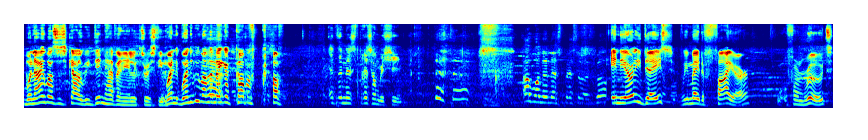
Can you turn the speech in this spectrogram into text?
When I was a scout, we didn't have any electricity. When when we want to make a cup of coffee. It's an espresso machine. I want an espresso as well. In the early days, we made a fire from root.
